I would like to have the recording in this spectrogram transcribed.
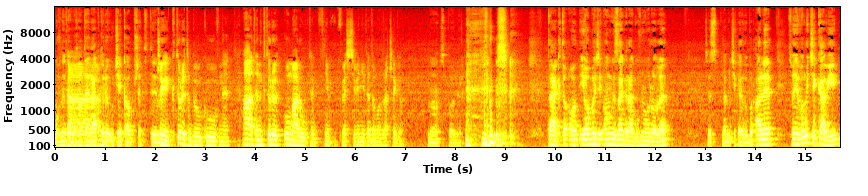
Głównego Tak. bohatera, który uciekał przed tym. Czekaj, który to był główny? A, ten, który umarł, tak nie, właściwie nie wiadomo dlaczego. No, spoiler. tak, to on, i on będzie, on zagra główną rolę. To jest dla mnie ciekawy wybór, ale co mnie w ogóle ciekawi,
